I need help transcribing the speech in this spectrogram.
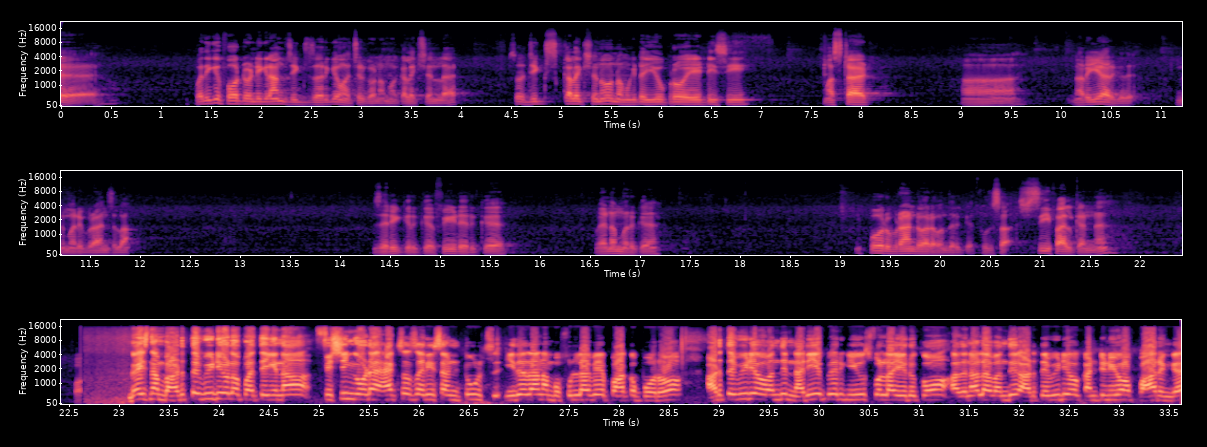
இப்போதைக்கு ஃபோர் டுவெண்ட்டி கிராம் ஜிக்ஸ் வரைக்கும் வச்சுருக்கோம் நம்ம கலெக்ஷனில் ஸோ ஜிக்ஸ் கலெக்ஷனும் நம்மக்கிட்ட யூப்ரோ ஏடிசி மஸ்டார்ட் நிறையா இருக்குது இந்த மாதிரி பிராண்ட்ஸ்லாம் ஜெரிக் இருக்குது ஃபீடு இருக்குது வெனம் இருக்குது இப்போ ஒரு பிராண்ட் வேறு வந்திருக்கு புதுசாக சி ஃபால்கன்னு கைஸ் நம்ம அடுத்த வீடியோவில் பார்த்தீங்கன்னா ஃபிஷிங்கோட ஆக்சசரிஸ் அண்ட் டூல்ஸ் இதை தான் நம்ம ஃபுல்லாகவே பார்க்க போகிறோம் அடுத்த வீடியோ வந்து நிறைய பேருக்கு யூஸ்ஃபுல்லாக இருக்கும். அதனால் வந்து அடுத்த வீடியோ கண்டினியூவாக பாருங்க.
